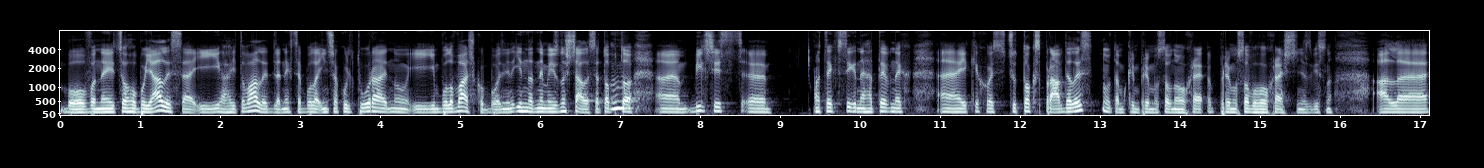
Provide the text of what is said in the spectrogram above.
бо вони цього боялися і їх агітували. Для них це була інша культура. Ну і їм було важко, бо і над ними і знущалися. Тобто е, більшість. Е, Оцих всіх негативних е, якихось чуток справдились, ну там крім примусового примусового хрещення, звісно. Але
